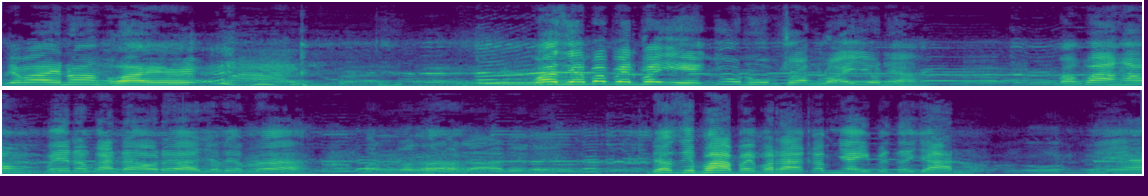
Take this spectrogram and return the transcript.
อย่ามาให้น้องข่อยว่าเสียมาเป็นพระเอก YouTube ช่องหลอยอยู่เนี่ย ว่างๆเฮาไม่ทำกันเฮาเด้ออย่าลืมเด้อมันมันธรรมดาได้เนี่ยเดี๋ยวสิพาไปประทะกับใหญ่เป็นตะยานเนี่ย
